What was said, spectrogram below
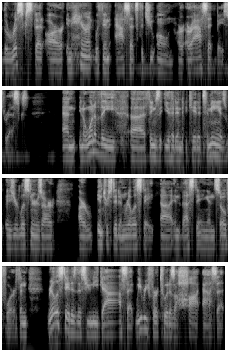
the risks that are inherent within assets that you own or, or asset based risks. And you know, one of the uh, things that you had indicated to me is, is your listeners are are interested in real estate uh, investing and so forth. And real estate is this unique asset. We refer to it as a hot asset,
